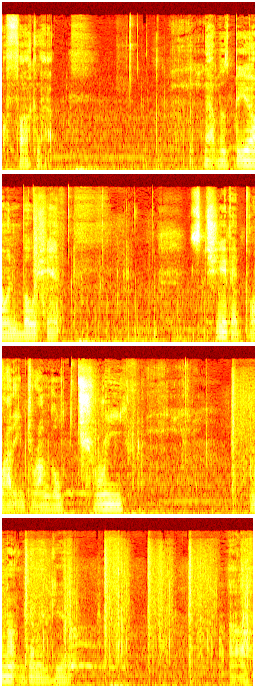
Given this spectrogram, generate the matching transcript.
Oh, fuck that. That was beyond bullshit. Stupid bloody drungle tree. I'm not gonna get ah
